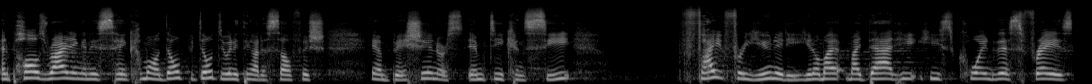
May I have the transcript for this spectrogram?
And Paul's writing and he's saying, Come on, don't, don't do anything out of selfish ambition or empty conceit fight for unity. You know, my, my dad, he, he's coined this phrase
